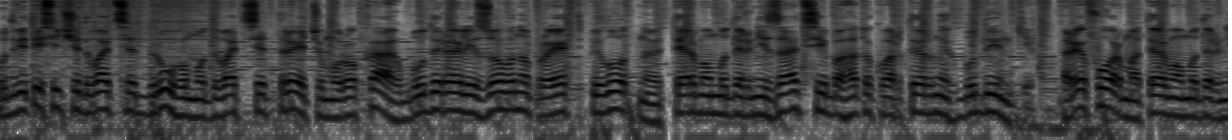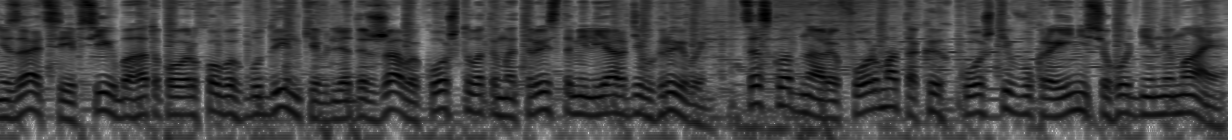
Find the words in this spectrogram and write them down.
У 2022-2023 роках буде реалізовано проєкт пілотної термомодернізації багатоквартирних будинків. Реформа термомодернізації всіх багатоповерхових будинків для держави коштуватиме 300 мільярдів гривень. Це складна реформа. Таких коштів в Україні сьогодні немає.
